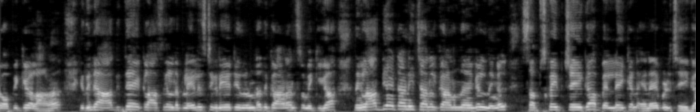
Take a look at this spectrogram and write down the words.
ടോപ്പിക്കുകളാണ് ഇതിന്റെ ആദ്യത്തെ ക്ലാസ്സുകളുടെ പ്ലേലിസ്റ്റ് ക്രിയേറ്റ് ചെയ്തിട്ടുണ്ട്. അത് കാണാൻ ശ്രമിക്കുക. നിങ്ങൾ ആദ്യമായിട്ടാണ് ഈ ചാനൽ കാണുന്നതെങ്കിൽ നിങ്ങൾ സബ്സ്ക്രൈബ് ചെയ്യുക ബെല്ലൈക്കൺ എനേബിൾ ചെയ്യുക.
